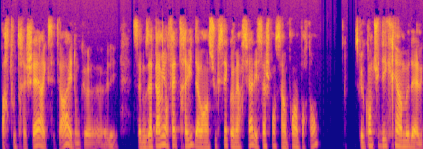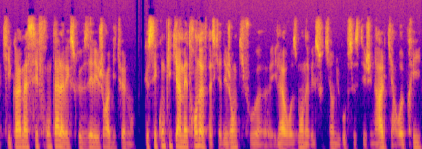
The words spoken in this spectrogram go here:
partout très cher, etc. Et donc, euh, ça nous a permis en fait très vite d'avoir un succès commercial. Et ça, je pense, c'est un point important. Parce que quand tu décris un modèle qui est quand même assez frontal avec ce que faisaient les gens habituellement, que c'est compliqué à mettre en œuvre, parce qu'il y a des gens qu'il faut, euh, et là heureusement on avait le soutien du groupe Société Générale qui a repris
